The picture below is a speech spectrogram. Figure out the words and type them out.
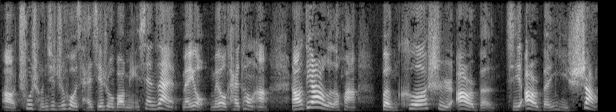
啊，出成绩之后才接受报名，现在没有没有开通啊。然后第二个的话，本科是二本及二本以上。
